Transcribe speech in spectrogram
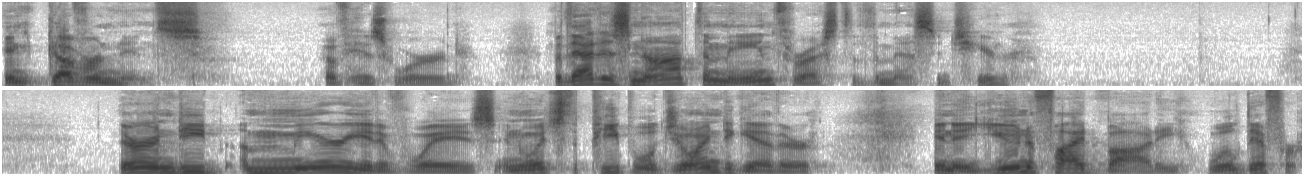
and governance of His Word. But that is not the main thrust of the message here. There are indeed a myriad of ways in which the people join together in a unified body will differ.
